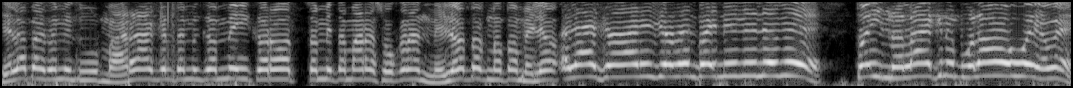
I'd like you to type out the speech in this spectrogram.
હો ભાઈ તમે મારા આગળ તમે ગમે એ કરો તમે તમારા છોકરાને મેલ્યો તો નતો મેલ્યો? અલ્યા ગણાની જોગન ભાઈ નહીં મેલ્યો મેં. તો એ નલાયક ને બોલાવો હોય હવે.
